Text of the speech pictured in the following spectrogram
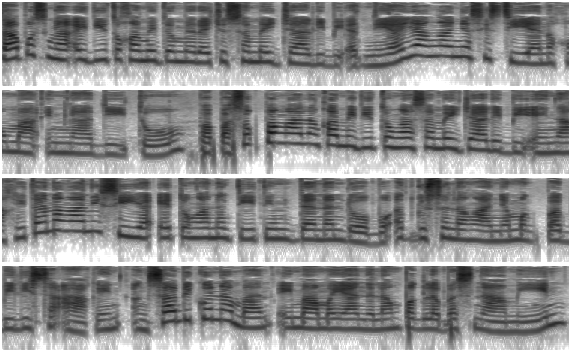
Tapos nga ay dito kami dumiretso sa may Jollibee at niyaya nga niya si Sia na kumain nga dito. Papasok pa nga lang kami dito nga sa may Jollibee ay nakita na nga ni Sia ito nga nagtitinda ng lobo at gusto na nga niya magpabili sa akin. Ang sabi ko naman ay mamaya na lang paglabas namin.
